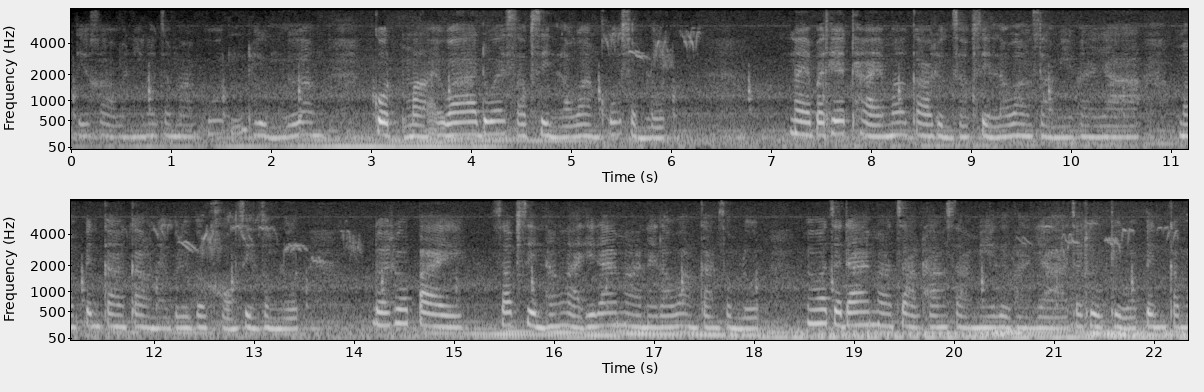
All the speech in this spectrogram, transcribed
วัสดีค่ะ วันนี้เราจะมาพูดถึงเรื่องกฎหมายว่าด้วยทรัพย์สินระหว่างคู่สมรส ในประเทศไทยเมื่อกล่าวถึงทรัพย์สินระหว่างสามีภรรยา มักเป็นการกล่าวในบริบทของสินสมรส โดยทั่วไปทรัพย์สินทั้งหลายที่ได้มาในระหว่างการสมรส ไม่ว่าจะได้มาจากทางสามีหรือภรรยา จะถูกถือว่าเป็นกรรม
